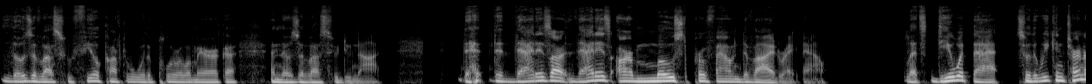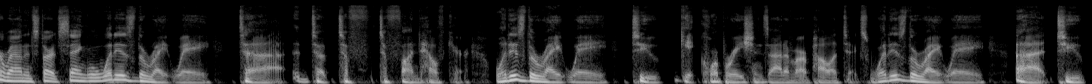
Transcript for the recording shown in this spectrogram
those of us who feel comfortable with a plural America and those of us who do not. That, that, that is our that is our most profound divide right now. Let's deal with that so that we can turn around and start saying, well, what is the right way to to to to fund healthcare? What is the right way to get corporations out of our politics? What is the right way uh, to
